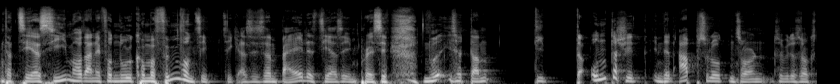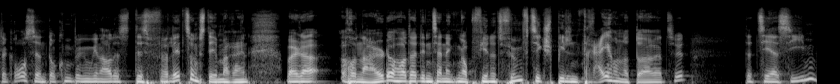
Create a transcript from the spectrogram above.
Der CR7 hat eine von 0,75. Also sind beide sehr, sehr impressive. Nur ist halt dann die, der Unterschied in den absoluten Zahlen, so wie du sagst, der große. Und da kommt genau das, das Verletzungsthema rein. Weil der Ronaldo hat halt in seinen knapp 450 Spielen 300 Tore erzielt. Der CR7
